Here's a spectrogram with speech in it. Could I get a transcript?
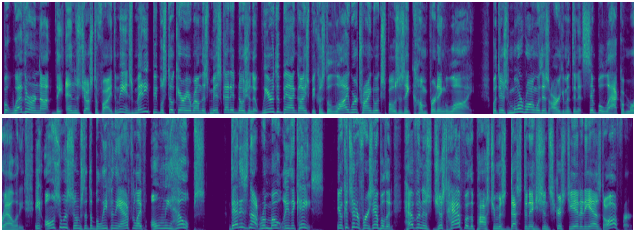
But whether or not the ends justify the means, many people still carry around this misguided notion that we're the bad guys because the lie we're trying to expose is a comforting lie. But there's more wrong with this argument than its simple lack of morality. It also assumes that the belief in the afterlife only helps. That is not remotely the case. You know, consider, for example, that heaven is just half of the posthumous destinations Christianity has to offer.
